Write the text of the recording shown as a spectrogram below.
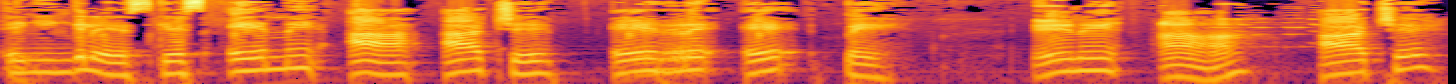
en inglés que es N-A-H-R-E-P. N-A-H.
